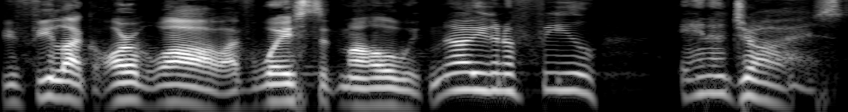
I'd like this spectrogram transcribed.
If you feel like horrible, wow, I've wasted my whole week. No, you're going to feel energized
